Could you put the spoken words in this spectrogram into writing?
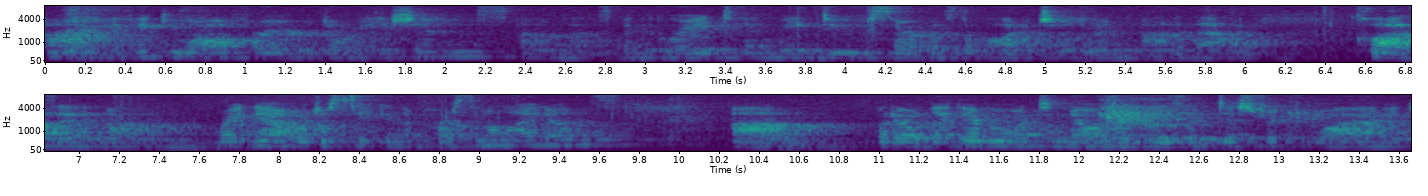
Um, I thank you all for your donations. Um, that's been great, and we do service a lot of children out of that closet. Um, right now, we're just taking the personal items, um, but I would like everyone to know that it is a district-wide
